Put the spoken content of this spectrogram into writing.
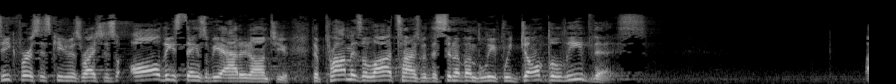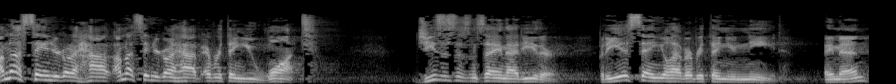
Seek first his kingdom his righteousness. All these things will be added on to you. The problem is a lot of times with the sin of unbelief, we don't believe this. I'm not saying you're going to have, I'm not saying you're going to have everything you want. Jesus isn't saying that either, but he is saying you'll have everything you need. Amen?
